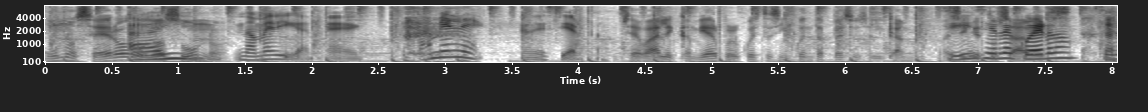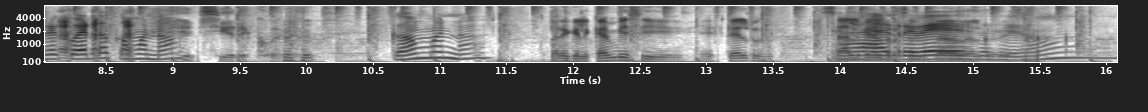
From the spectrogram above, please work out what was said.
1-0 o Ay, 2-1. No me digan. Eh, cámbienle. No es cierto. Se vale cambiar porque cuesta 50 pesos el cambio. Así Sí, que sí recuerdo. Sí recuerdo. ¿Cómo no? Sí recuerdo. ¿Cómo no? Para que le cambies y esté el, salga Ah, el al resultado revés. al así, revés. no.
